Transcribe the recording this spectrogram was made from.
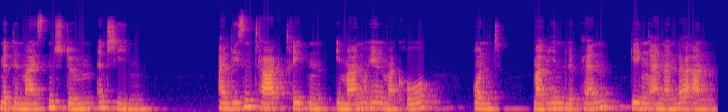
mit den meisten Stimmen entschieden. An diesem Tag treten Emmanuel Macron und Marine Le Pen gegeneinander an.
